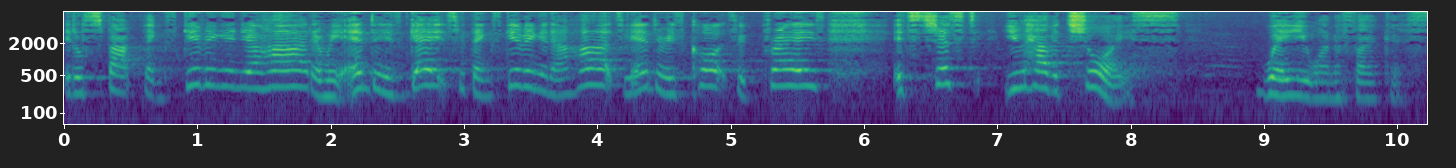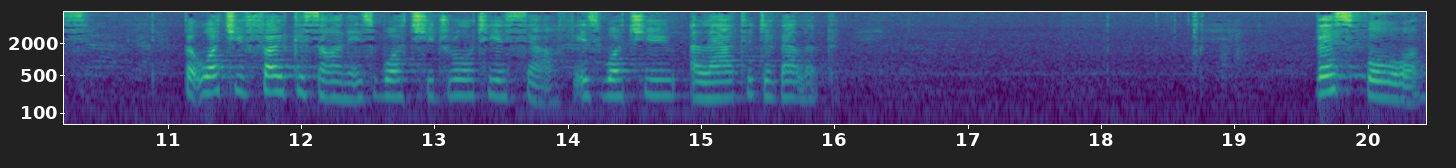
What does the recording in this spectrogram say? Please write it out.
it'll spark thanksgiving in your heart. And we enter his gates with thanksgiving in our hearts. We enter his courts with praise. It's just you have a choice where you want to focus. But what you focus on is what you draw to yourself, is what you allow to develop. Verse 4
